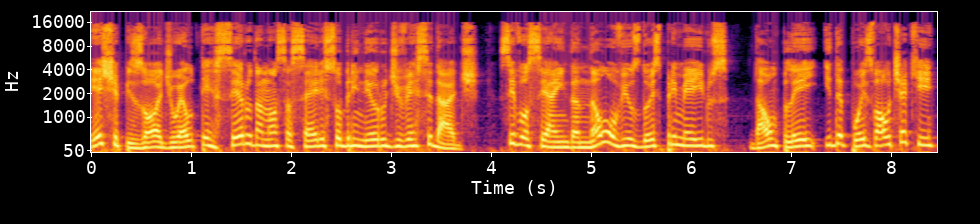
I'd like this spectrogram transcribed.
Este episódio é o terceiro da nossa série sobre neurodiversidade. Se você ainda não ouviu os dois primeiros, dá um play e depois volte aqui.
